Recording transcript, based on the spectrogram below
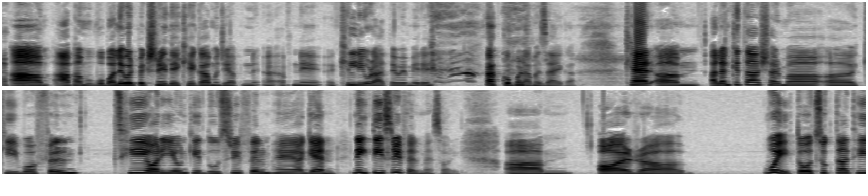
आप हम वो बॉलीवुड पिक्शनरी देखेगा मुझे अपने अपने खिल्ली उड़ाते हुए मेरे आपको बड़ा मज़ा आएगा। खैर अलंकिता शर्मा की वो फ़िल्म थी और ये उनकी दूसरी फ़िल्म है अगेन नहीं तीसरी फ़िल्म है सॉरी और वही तो उत्सुकता थी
